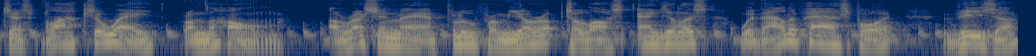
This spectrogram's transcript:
just blocks away from the home. A Russian man flew from Europe to Los Angeles without a passport, visa,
